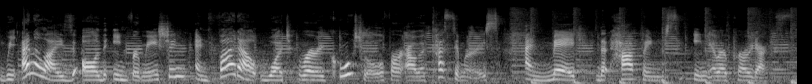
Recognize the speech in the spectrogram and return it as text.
we analyze all the information and find out what's very crucial for our customers and make that happen in our products.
